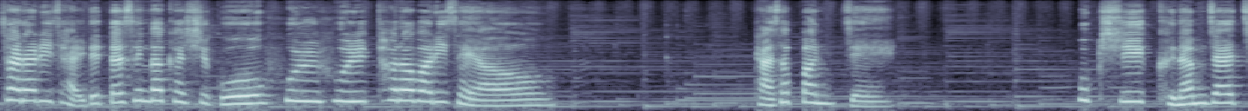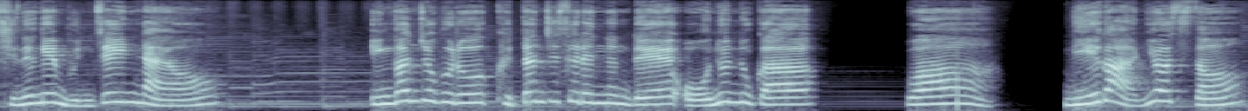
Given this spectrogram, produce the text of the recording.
차라리 잘 됐다 생각하시고 훌훌 털어버리세요. 다섯 번째. 혹시 그 남자 지능에 문제 있나요? 인간적으로 그딴 짓을 했는데 어느 누가 와, 네 애가 아니었어.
